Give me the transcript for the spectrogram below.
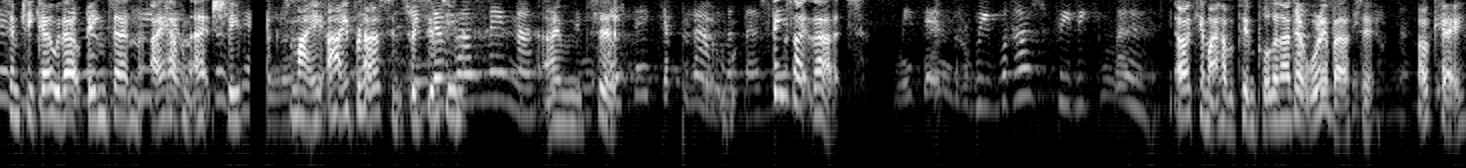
simply go without being done. I haven't actually plucked my eyebrows since 2017. I'm to, things like that. Okay, might have a pimple and I don't worry about it. Okay,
